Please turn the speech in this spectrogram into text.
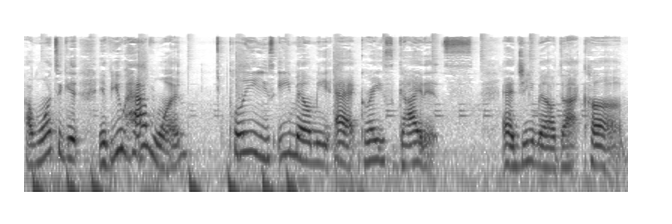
I want to get, if you have one, please email me at graceguidance at gmail.com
